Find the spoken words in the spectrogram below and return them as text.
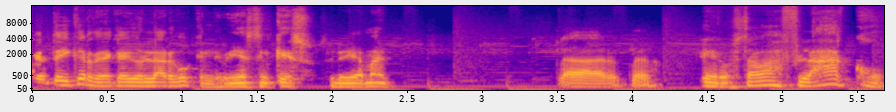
que Taker tenía caído largo que le veía el queso, se le veía mal. Claro, claro. Pero estaba flaco.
